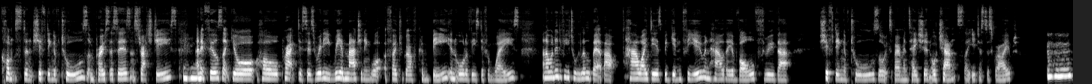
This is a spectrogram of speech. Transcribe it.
constant shifting of tools and processes and strategies. Mm-hmm. And it feels like your whole practice is really reimagining what a photograph can be in all of these different ways. And I wondered if you could talk a little bit about how ideas begin for you and how they evolve through that shifting of tools or experimentation or chance, like you just described. Mm-hmm.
